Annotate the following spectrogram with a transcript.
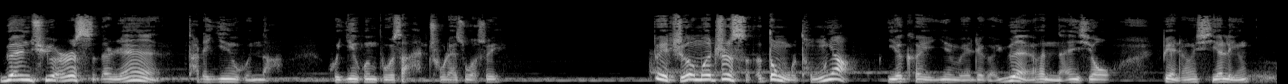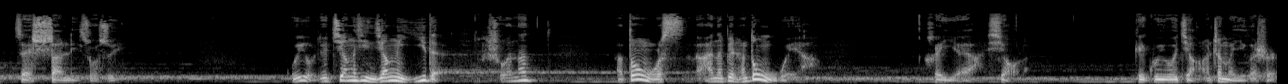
冤屈而死的人，他的阴魂呐，会阴魂不散出来作祟。被折磨致死的动物，同样也可以因为这个怨恨难消，变成邪灵在山里作祟。鬼友就将信将疑的说：“那啊，动物死了还能变成动物鬼啊？”黑爷呀笑了。给鬼友讲了这么一个事儿：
